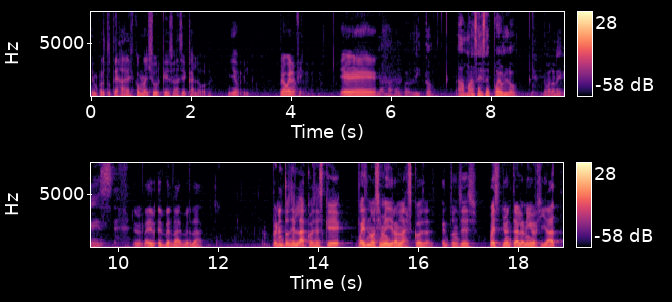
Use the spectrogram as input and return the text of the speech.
en Puerto Tejada es como el sur, que eso hace calor y horrible. Pero bueno, en fin. Eh, y amas el pueblito. Amas a ese pueblo. No me lo negues. Es, verdad, es verdad. Pero entonces la cosa es que, pues no se me dieron las cosas. Entonces, pues yo entré a la universidad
